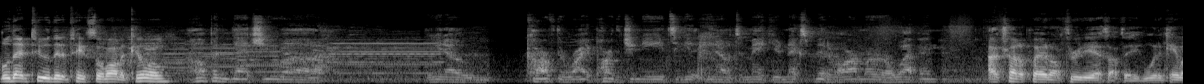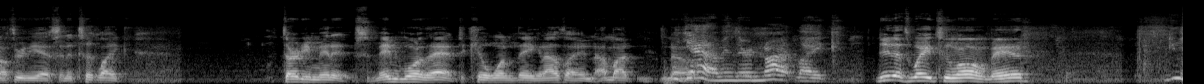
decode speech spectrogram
Well, that too. That it takes so long to kill them. hoping that you, uh, you know, carve the right part that you need to get, you know, to make your next bit of armor or weapon. I tried to play it on 3DS. I think when it came out 3DS, and it took like 30 minutes, maybe more than that, to kill one thing. And I was like, I'm not. No, Yeah, I mean, they're not like dude, that's way too long, man. you.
